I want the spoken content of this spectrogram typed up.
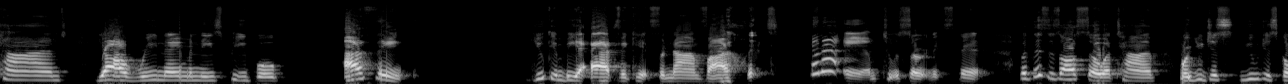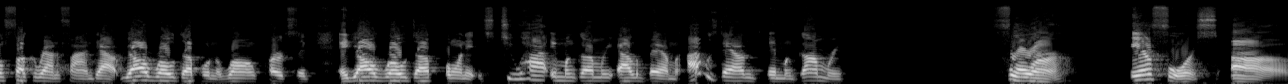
times. Y'all renaming these people. I think you can be an advocate for nonviolence, and I am to a certain extent. But this is also a time where you just you just go fuck around and find out. Y'all rolled up on the wrong person and y'all rolled up on it. It's too hot in Montgomery, Alabama. I was down in Montgomery for Air Force uh,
